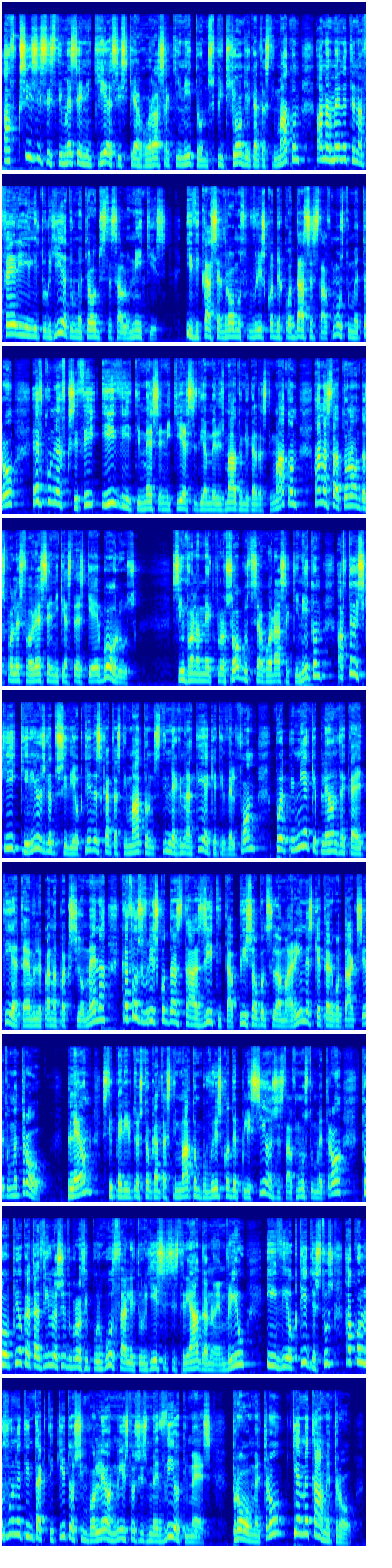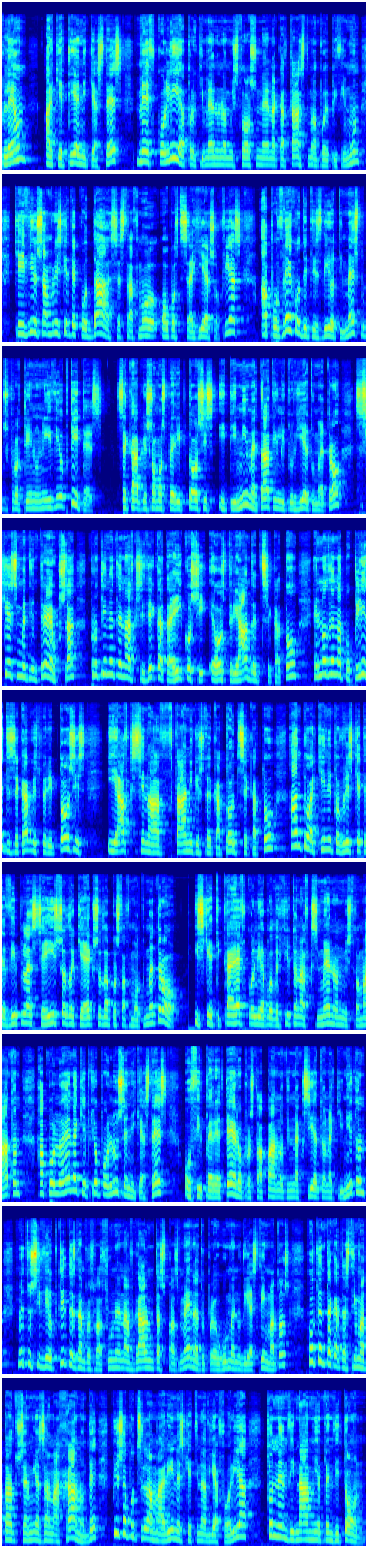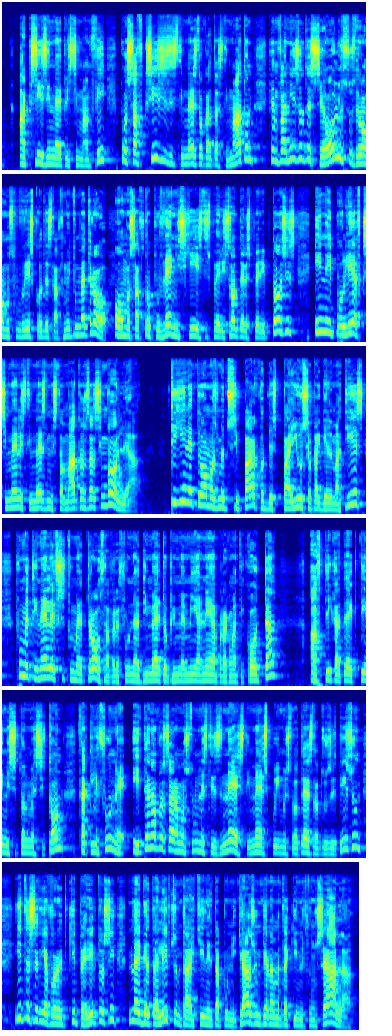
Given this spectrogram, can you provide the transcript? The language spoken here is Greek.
Αυξήσεις στις τιμές ενοικίασης και αγοράς ακινήτων, σπιτιών και καταστημάτων αναμένεται να φέρει η λειτουργία του μετρό της Θεσσαλονίκης. Ειδικά σε δρόμους που βρίσκονται κοντά σε σταθμούς του μετρό, έχουν αυξηθεί ήδη οι τιμές ενοικίασης διαμερισμάτων και καταστημάτων, αναστατώνοντας πολλές φορές ενοικιαστές και εμπόρους. Σύμφωνα με εκπροσώπους της αγοράς ακινήτων, αυτό ισχύει κυρίως για τους ιδιοκτήτες καταστημάτων στην Εγνατία και τη Δελφών, που επί μία και πλέον δεκαετία τα έβλεπαν απαξιωμένα, καθώς βρίσκονταν στα αζήτητα πίσω από τις λαμαρίνες και τα εργοτάξια του μετρό. Πλέον, στην περίπτωση των καταστημάτων που βρίσκονται πλησίων σε σταθμούς του μετρό, το οποίο κατά δήλωση του Πρωθυπουργού θα λειτουργήσει στις 30 Νοεμβρίου, οι ιδιοκτήτες τους ακολουθούν την τακτική των συμβολέων μίσθωσης με δύο τιμές, προ-μετρό και μετά-μετρό. Πλέον, αρκετοί ανοικιαστέ με ευκολία προκειμένου να μισθώσουν ένα κατάστημα που επιθυμούν και ιδίως αν βρίσκεται κοντά σε σταθμό όπως της Αγίας Σοφίας, αποδέχονται τις δύο τιμές που τους προτείνουν οι ιδιοκτήτες. Σε κάποιες όμως περιπτώσεις, η τιμή μετά τη λειτουργία του μετρό σε σχέση με την τρέχουσα προτείνεται να αυξηθεί κατά 20 έως 30%, ενώ δεν αποκλείεται σε κάποιες περιπτώσεις η αύξηση να φτάνει και στο 100% αν το ακίνητο βρίσκεται δίπλα σε είσοδο και έξοδο από σταθμό του μετρό. Η σχετικά εύκολη αποδοχή των αυξημένων μισθωμάτων από ένα και πιο πολλούς ενοικιαστές οθεί περαιτέρω προς τα πάνω την αξία των ακινήτων, με τους ιδιοκτήτες να προσπαθούν να βγάλουν τα σπασμένα του προηγούμενου διαστήματος όταν τα καταστήματά τους έμοιαζαν να χάνονται πίσω από τις λαμαρίνες και την αδιαφορία των ενδυνάμει επενδυτών. Αξίζει να επισημανθεί πως αυξήσεις στις τιμές των καταστημάτων εμφανίζονται σε όλους τους δρόμους που βρίσκονται σταθμοί του μετρό. Όμως αυτό που δεν ισχύει στις περισσότερες περιπτώσεις είναι οι πολύ αυξημένες τιμές μισθωμάτων στα συμβόλαια. Τι γίνεται όμως με τους υπάρχοντες παλιούς επαγγελματίες που με την έλευση του μετρό θα βρεθούν αντιμέτωποι με μια νέα πραγματικότητα, αυτοί κατά εκτίμηση των μεσητών θα κληθούν είτε να προσαρμοστούν στις νέες τιμές που οι μισθωτές θα τους ζητήσουν, είτε σε διαφορετική περίπτωση να εγκαταλείψουν τα ακίνητα που νοικιάζουν και να μετακινηθούν σε άλλα.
